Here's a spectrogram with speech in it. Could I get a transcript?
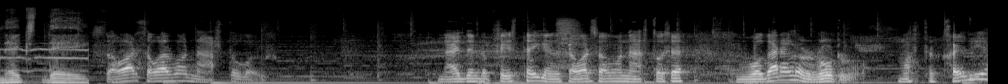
next ડે સવાર સવારમાં નાસ્તો કરું છું. નાઈ તો ફ્રેશ થઈ ગયા સવાર સવારમાં નાસ્તો છે. વઘારેલો રોટલો. મસ્ત ખાઈ લઈએ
